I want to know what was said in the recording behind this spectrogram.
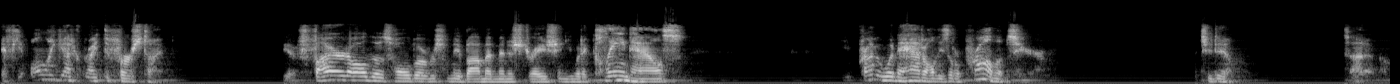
if you only got it right the first time, fired all those holdovers from the Obama administration, you would have cleaned house, you probably wouldn't have had all these little problems here. But you do. So I don't know.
